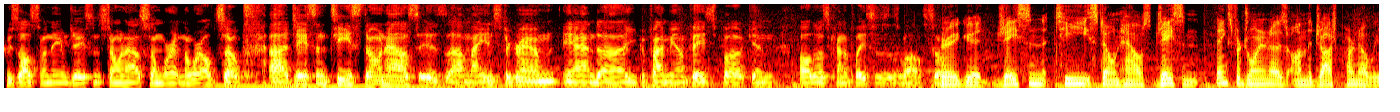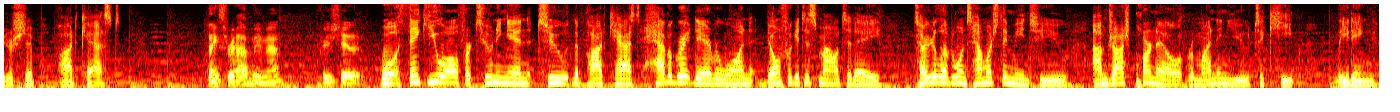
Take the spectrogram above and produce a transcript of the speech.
who's also named Jason Stonehouse somewhere in the world. So uh, Jason T Stonehouse is uh, my Instagram, and uh, you can find me on Facebook and all those kind of places as well. So very good. Jason T Stonehouse. Jason, thanks for joining us on the Josh Parnell Leadership Podcast. Thanks for having me, man. Appreciate it. Well, thank you all for tuning in to the podcast. Have a great day, everyone. Don't forget to smile today. Tell your loved ones how much they mean to you. I'm Josh Parnell, reminding you to keep leading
